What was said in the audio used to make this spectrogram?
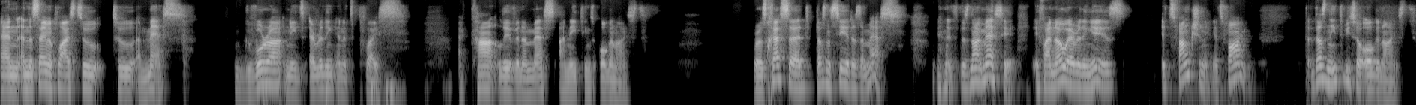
And, and the same applies to, to a mess. Gevura needs everything in its place. I can't live in a mess. I need things organized. Whereas Chesed doesn't see it as a mess. There's no mess here. If I know everything is, it's functioning, it's fine. That doesn't need to be so organized.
